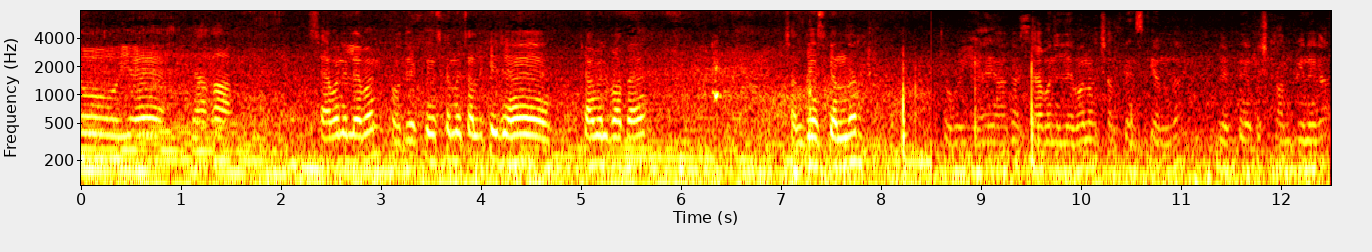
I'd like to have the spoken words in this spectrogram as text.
तो ये है यहाँ का सेवन इलेवन तो देखते हैं इसके अंदर चल के जो है क्या मिल पाता है। चलते हैं इसके अंदर। तो ये है यहाँ का सेवन इलेवन और चलते हैं इसके अंदर। देखते हैं कुछ खान पीने का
